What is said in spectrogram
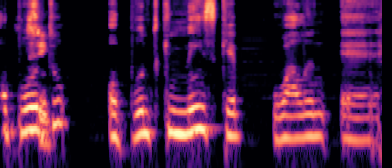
ao ponto, ao ponto que nem sequer o Alan é.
